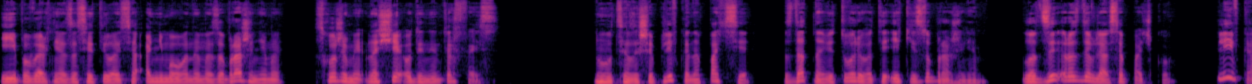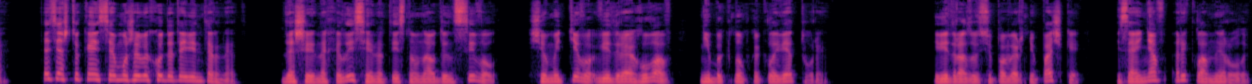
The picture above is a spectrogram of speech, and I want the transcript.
її поверхня засвітилася анімованими зображеннями, схожими на ще один інтерфейс. Ну, це лише плівка на пачці, здатна відтворювати якісь зображення. Лодзи роздивлявся пачку. Плівка? Та ця штукенція може виходити в інтернет. Даши нахилився і натиснув на один символ, що миттєво відреагував, ніби кнопка клавіатури. І відразу всю поверхню пачки зайняв рекламний ролик.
